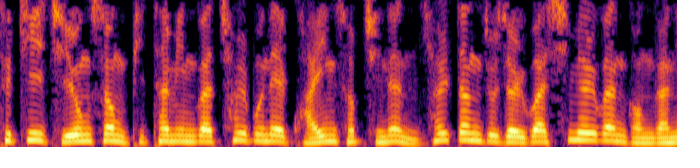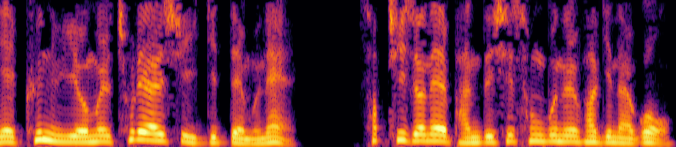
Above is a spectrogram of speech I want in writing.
특히 지용성 비타민과 철분의 과잉 섭취는 혈당 조절과 심혈관 건강에 큰 위험을 초래할 수 있기 때문에 섭취 전에 반드시 성분을 확인하고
